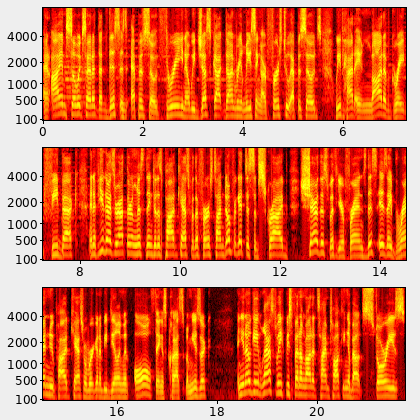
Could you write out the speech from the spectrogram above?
and I am so excited that this is episode three. You know, we just got done releasing our first two episodes. We've had a lot of great feedback. And if you guys are out there listening to this podcast for the first time, don't forget to subscribe, share this with your friends. This is a brand new podcast where we're going to be dealing with all things classical music. And you know, Gabe, last week we spent a lot of time talking about stories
